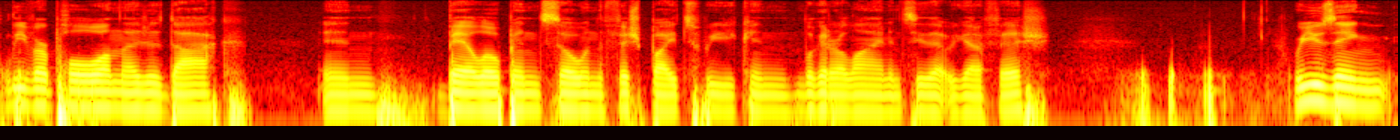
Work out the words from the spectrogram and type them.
leave our pole on the edge of the dock and bail open so when the fish bites we can look at our line and see that we got a fish. We're using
